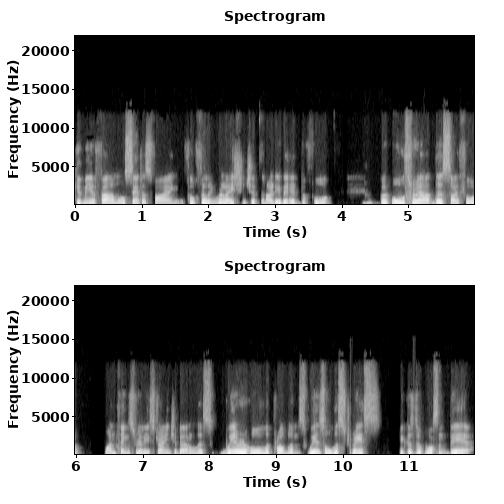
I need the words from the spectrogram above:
give me a far more satisfying, fulfilling relationship than I'd ever had before. Mm. But all throughout this, I thought, one thing's really strange about all this. Where are all the problems? Where's all the stress? Because it wasn't there.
